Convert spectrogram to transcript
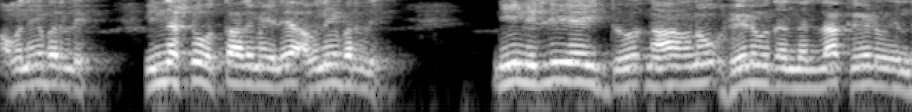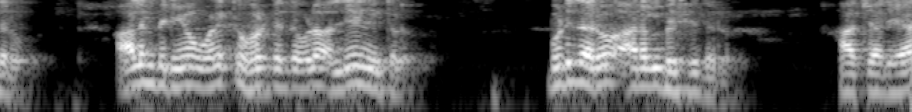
ಅವನೇ ಬರಲಿ? ಇನ್ನಷ್ಟು ಹೊತ್ತಾದ ಮೇಲೆ ಅವನೇ ಬರಲಿ? ನೀನು ಇಲ್ಲಿಯೇ ಇದ್ದು ನಾನು ಹೇಳುವುದನ್ನೆಲ್ಲ ಕೇಳು ಎಂದರು. ಆಲಂಬಿನಿಯು ಒಳಕ್ಕೆ ಹೊರಟಿದ್ದವಳು ಅಲ್ಲೇ ನಿಂತಳು. ಬುಡಿದರು ಆರಂಭಿಸಿದರು. ಆಚಾರ್ಯ,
